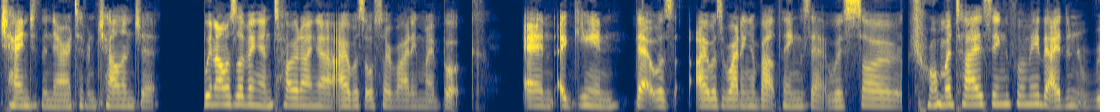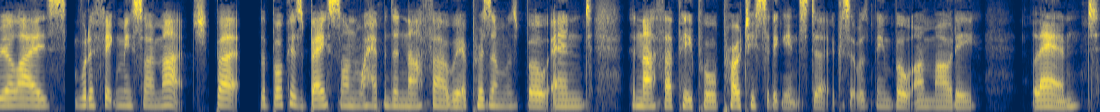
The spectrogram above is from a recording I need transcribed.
change the narrative and challenge it. When I was living in Tauranga, I was also writing my book. And again, that was, I was writing about things that were so traumatizing for me that I didn't realize would affect me so much. But the book is based on what happened in Ngāwhā, where a prison was built and the Ngāwhā people protested against it because it was being built on Maori land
